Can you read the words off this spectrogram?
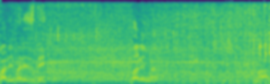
বাড়ি মারিস দি বাড়ি মার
